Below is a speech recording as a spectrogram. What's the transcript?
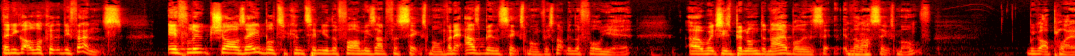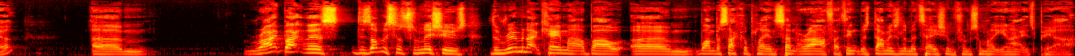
Then you've got to look at the defence. If Luke Shaw's able to continue the form he's had for six months, and it has been six months, it's not been the full year, uh, which has been undeniable in, in the last six months. We got a player. Um, right back, there's there's obviously some issues. The rumor that came out about um, Wan-Bissaka playing centre half, I think, was damage limitation from someone at United's PR.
